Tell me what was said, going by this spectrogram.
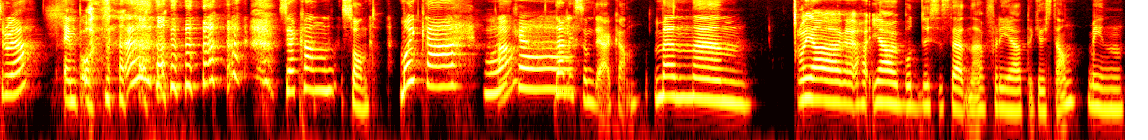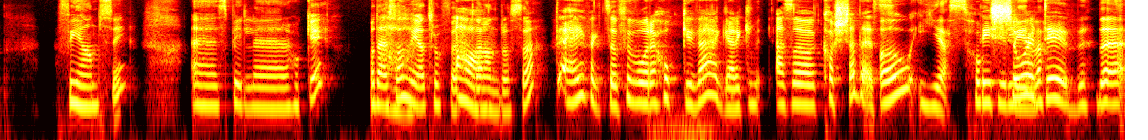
tror jeg. En påse. Så jeg kan sånt. Moika! Moika. det er liksom det jeg kan. Men Og jeg, jeg har jo bodd disse stedene fordi at Christian, min fiancé, eh, spiller hockey. Og det er sånn vi har truffet Ah. hverandre også. Det är ju faktiskt så, för våra hockeyvägar alltså, korsades. Oh yes, They sure hockeylivet. did. Det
